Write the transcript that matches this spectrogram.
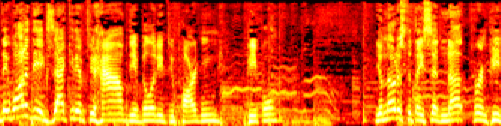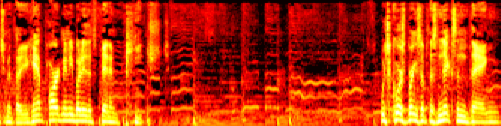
they wanted the executive to have the ability to pardon people. You'll notice that they said not for impeachment, though. You can't pardon anybody that's been impeached. Which, of course, brings up this Nixon thing.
